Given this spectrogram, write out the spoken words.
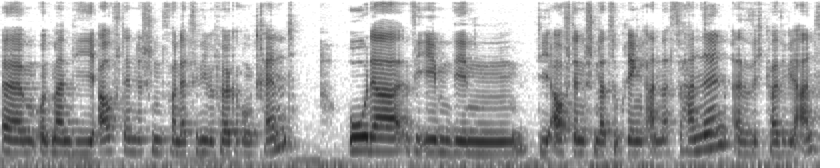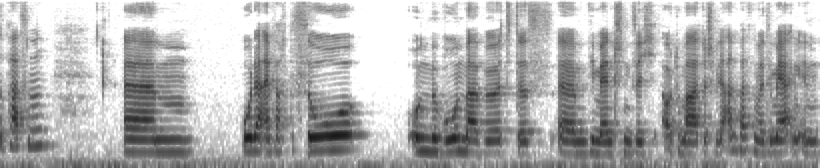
ähm, und man die Aufständischen von der Zivilbevölkerung trennt oder sie eben den, die Aufständischen dazu bringen, anders zu handeln, also sich quasi wieder anzupassen. Ähm, oder einfach das so unbewohnbar wird, dass ähm, die Menschen sich automatisch wieder anpassen, weil sie merken, in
